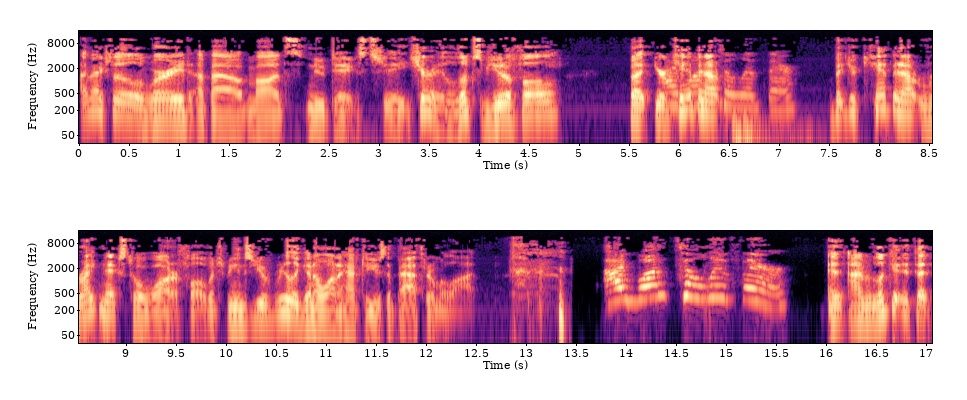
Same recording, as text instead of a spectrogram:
I'm actually a little worried about Maud's new digs. She, sure, it looks beautiful, but you're I camping want out. to live there. But you're camping out right next to a waterfall, which means you're really going to want to have to use the bathroom a lot. I want to live there. And I'm looking at that.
